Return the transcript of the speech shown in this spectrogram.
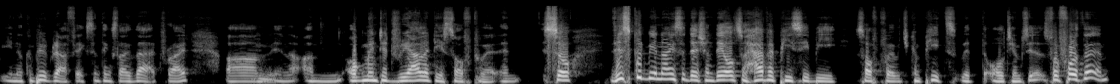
you know, computer graphics and things like that, right? Um, mm. in um, augmented reality software, and so this could be a nice addition. They also have a PCB software which competes with the Altium. So for them.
